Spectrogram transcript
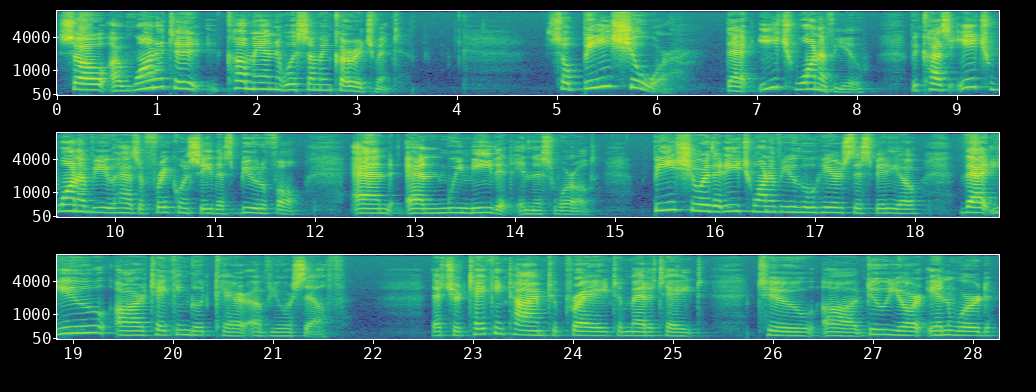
So I wanted to come in with some encouragement. So be sure that each one of you, because each one of you has a frequency that's beautiful and, and we need it in this world. Be sure that each one of you who hears this video, that you are taking good care of yourself that you're taking time to pray, to meditate, to uh, do your inward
